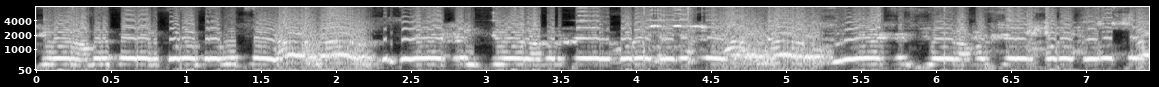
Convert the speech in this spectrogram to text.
జీవన్ అమలు పేరు కూడా ప్రభుత్వం జీవన్ అమలు పేరు కూడా ప్రభుత్వం జీవన్ అమలు పేరు కూడా ప్రభుత్వం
